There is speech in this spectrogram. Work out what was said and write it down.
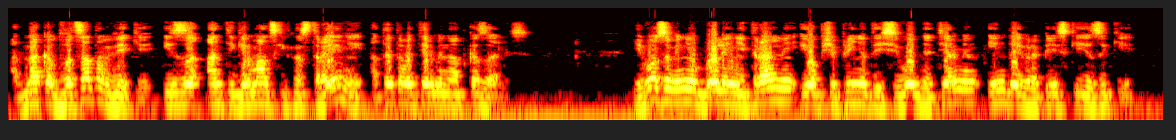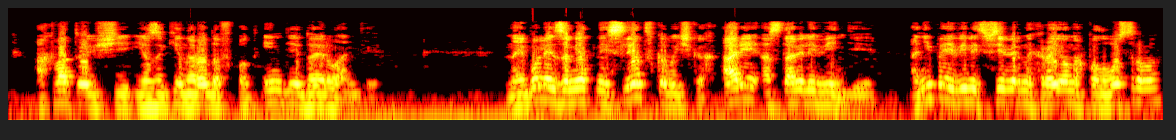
Однако в XX веке из-за антигерманских настроений от этого термина отказались. Его заменил более нейтральный и общепринятый сегодня термин «индоевропейские языки», охватывающий языки народов от Индии до Ирландии. Наиболее заметный след в кавычках арии оставили в Индии. Они появились в северных районах полуострова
